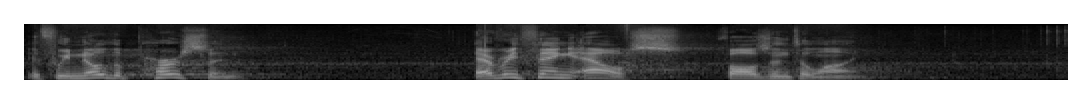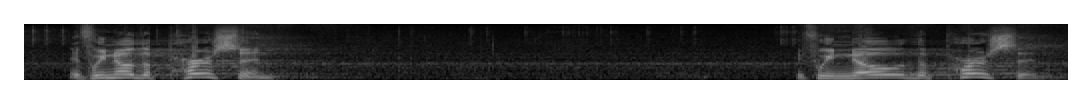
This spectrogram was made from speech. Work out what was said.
If we know the person, everything else falls into line. If we know the person, if we know the person,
